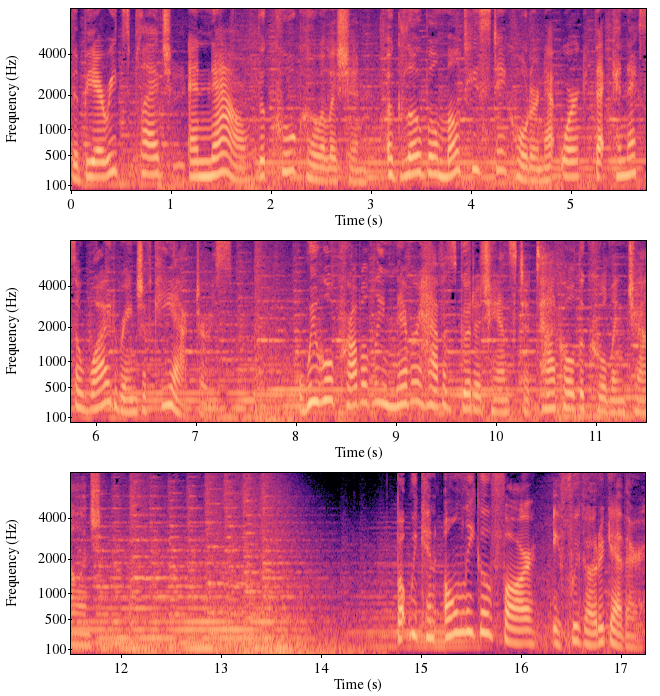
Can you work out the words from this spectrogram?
the Biarritz Pledge, and now the Cool Coalition, a global multi stakeholder network that connects a wide range of key actors. We will probably never have as good a chance to tackle the cooling challenge. But we can only go far if we go together.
